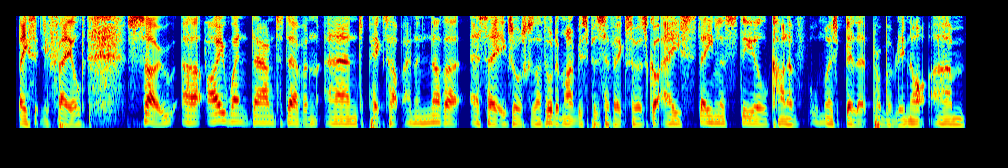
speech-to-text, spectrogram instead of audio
basically failed. So uh, I went down to Devon and picked up and another S8 exhaust because I thought it might be specific. So it's got a stainless steel kind of almost billet, probably not um,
